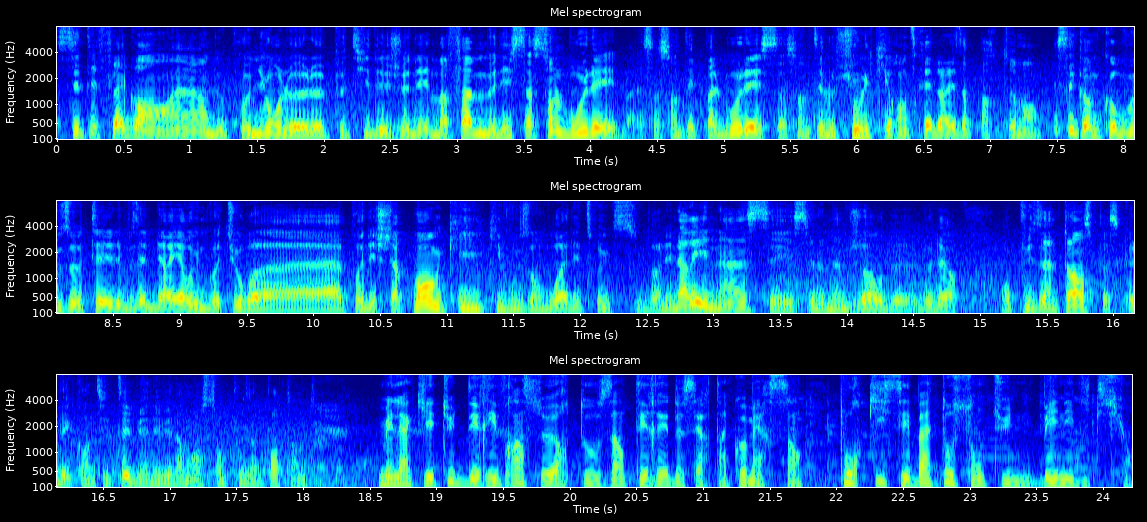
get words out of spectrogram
c'était flagrant. Hein. Nous prenions le, petit déjeuner. Ma femme me dit ça sent le brûlé. Bah, ça sentait pas le brûlé, ça sentait le fioul qui rentrait dans les appartements. C'est comme quand vous êtes, vous êtes derrière une voiture euh, à pot d'échappement qui, vous envoie des trucs dans les narines. Hein. C'est le même genre d'odeur. En plus intense parce que les quantités, bien évidemment, sont plus importantes. Mais l'inquiétude des riverains se heurte aux intérêts de certains commerçants, pour qui ces bateaux sont une bénédiction?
